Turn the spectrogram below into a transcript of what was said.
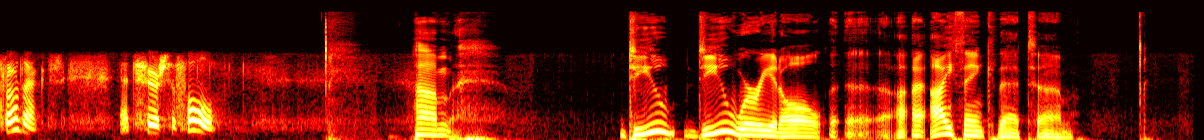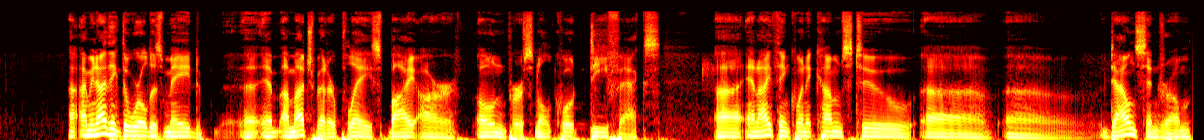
products. That's first of all. Um, do you do you worry at all? Uh, I, I think that um, I mean I think the world is made a, a much better place by our own personal quote defects, uh, and I think when it comes to uh, uh Down syndrome,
